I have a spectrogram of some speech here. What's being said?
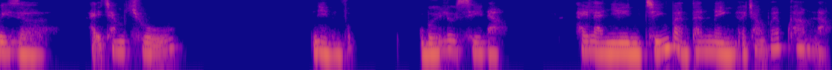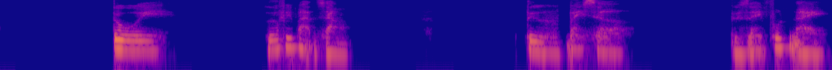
Bây giờ, hãy chăm chú nhìn với Lucy nào, hay là nhìn chính bản thân mình ở trong webcam nào. Tôi hứa với bạn rằng, từ bây giờ, từ giây phút này,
